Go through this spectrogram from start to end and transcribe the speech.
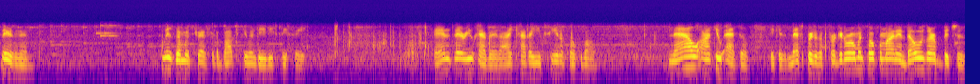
There's an M. Wisdom was transferred Stew and Baby's PC. And there you have it. I caught a Uxie in a Pokeball. Now on to Atos, because Mesprit is a friggin' Roman Pokemon and those are bitches.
